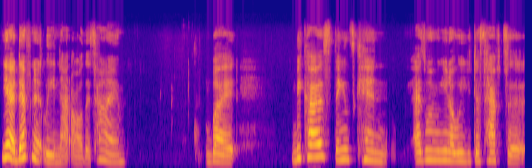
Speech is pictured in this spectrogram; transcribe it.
Yeah, definitely not all the time. But because things can, as women, you know, we just have to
